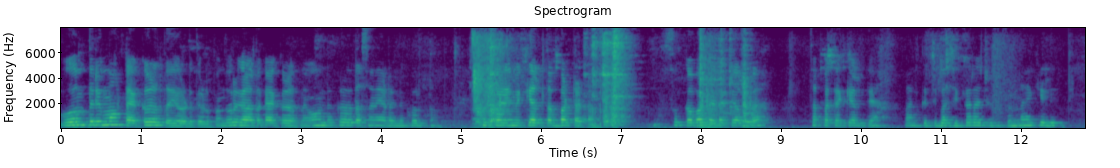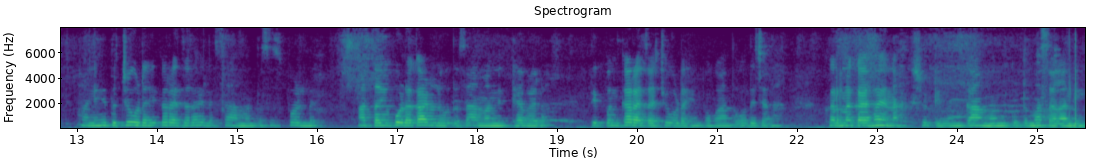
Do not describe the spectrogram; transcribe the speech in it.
ओम तरी मोठा आहे कळतं एवढं तेवढं. पण दुर्गाला तर काय कळत नाही. ओमला कळत असं नेडाने करतो. सकाळी मी केलता बटाटा. सुका बटाटा केलता. चपात्या केलत्या. पानकाची भाजी करायची होती पण नाही केली. आणि हे तर चिवडाही करायचं राहिलं सामान तसंच पडलं आता मी पुढं काढलं होतं सामान नीट ठेवायला. ते पण करायचं आहे चिवडा हे बघू आता उद्याच्याला करणं काय आहे ना? शूटिंग काम कुठं मसाला आणि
